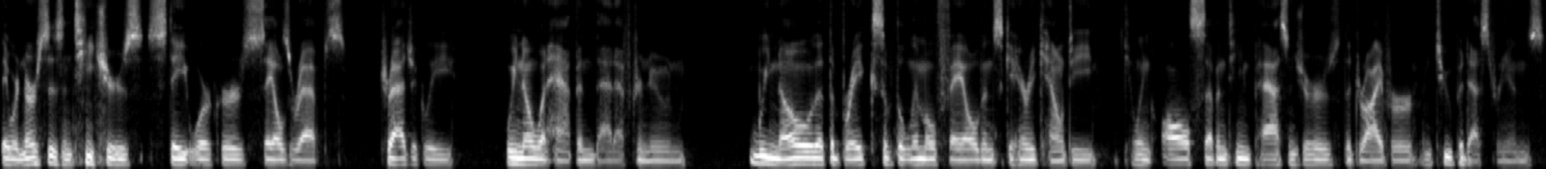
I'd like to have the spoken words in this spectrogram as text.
They were nurses and teachers, state workers, sales reps. Tragically, we know what happened that afternoon. We know that the brakes of the limo failed in Schoharie County, killing all 17 passengers, the driver, and two pedestrians.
